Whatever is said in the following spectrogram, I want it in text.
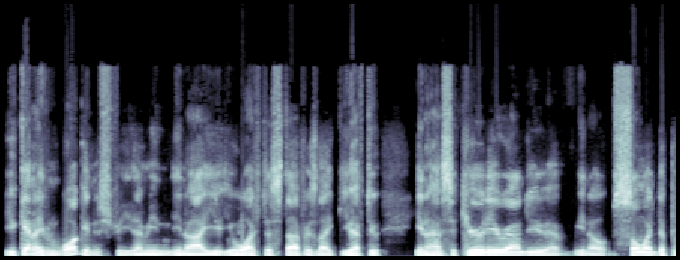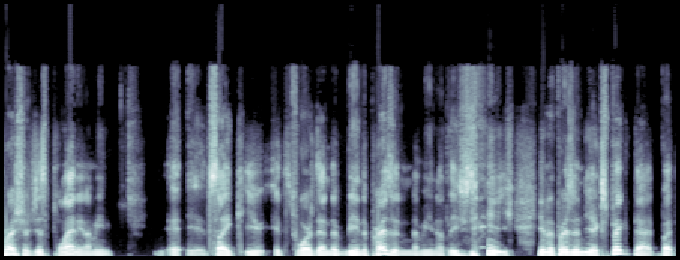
You cannot even walk in the street. I mean, you know, I, you, you watch this stuff, it's like you have to, you know, have security around you, have, you know, so much the pressure just planning. I mean, it's like you it's worse than the, being the president. I mean at least you know the president you expect that. But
